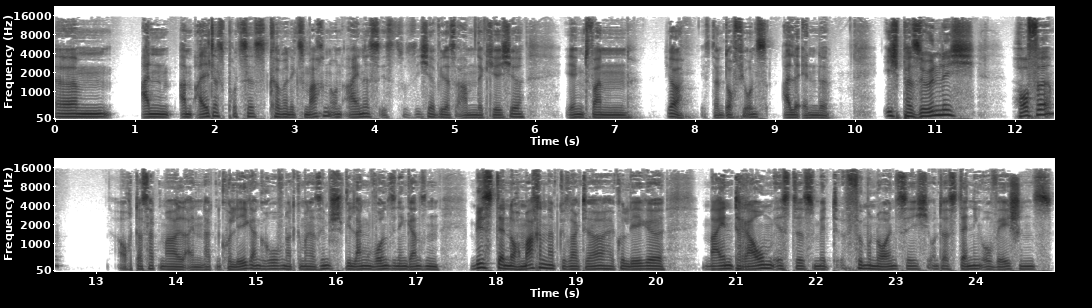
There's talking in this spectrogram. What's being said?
Ähm, an, am Altersprozess können wir nichts machen und eines ist so sicher wie das Amen der Kirche irgendwann, ja, ist dann doch für uns alle Ende. Ich persönlich hoffe, auch das hat mal ein, hat ein Kollege angerufen, hat gemeint, Herr Simsch, wie lange wollen Sie den ganzen Mist denn noch machen? Hab gesagt, ja, Herr Kollege, mein Traum ist es mit 95 unter Standing Ovations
